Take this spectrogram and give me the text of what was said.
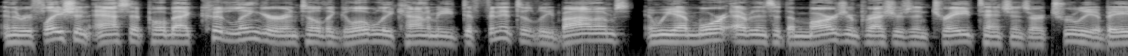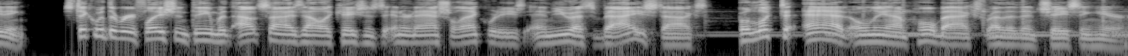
and the reflation asset pullback could linger until the global economy definitively bottoms and we have more evidence that the margin pressures and trade tensions are truly abating. Stick with the reflation theme with outsized allocations to international equities and U.S. value stocks, but look to add only on pullbacks rather than chasing here.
